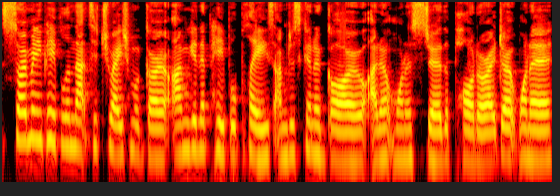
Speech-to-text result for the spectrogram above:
so many people in that situation would go, I'm going to people please. I'm just going to go. I don't want to stir the pot or I don't want to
